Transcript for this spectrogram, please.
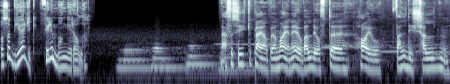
Også Bjørg fyller mange roller. Nei, for Sykepleieren på Jan Mayen er jo veldig ofte har jo veldig sjelden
